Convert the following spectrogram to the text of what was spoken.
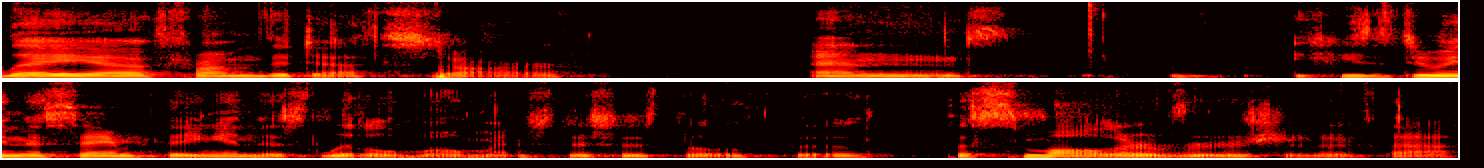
leia from the death star. And he's doing the same thing in this little moment. This is the, the, the smaller version of that.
